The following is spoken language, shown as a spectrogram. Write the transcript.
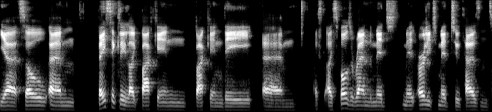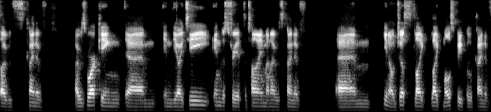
Yeah, so um, basically, like back in back in the um, I, I suppose around the mid mid early to mid two thousands, I was kind of I was working um, in the IT industry at the time, and I was kind of um, you know just like like most people, kind of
